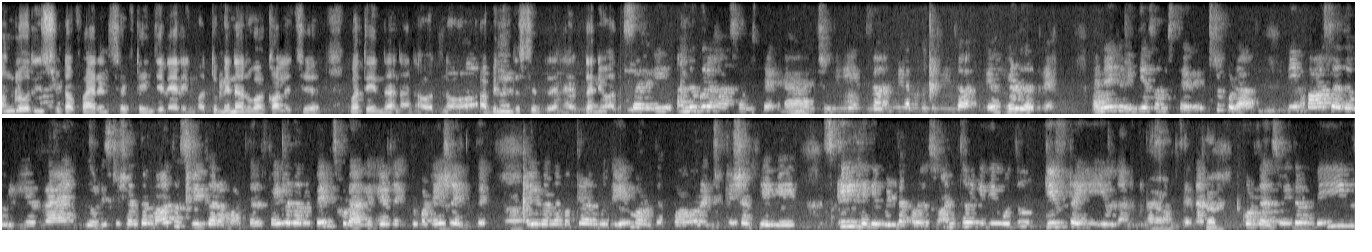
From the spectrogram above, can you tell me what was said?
Mangaluru institute of fire and safety engineering ಮತ್ತು ಮಿನರ್ವಾ ಕಾಲೇಜ್ ವತಿಯಿಂದ ನಾನು ಅವರನ್ನು ಅಭಿನಂದಿಸಿದ್ದೇನೆ. ಧನ್ಯವಾದ. ಸರ್, ಈ ಅನುಗ್ರಹ ಸಂಸ್ಥೆ ಗ್ರಾಮೀಣ ಅನೇಕ ವಿದ್ಯಾಸಂಸ್ಥೆ ಇದೆ ಇಷ್ಟು ಕೂಡ ಈ ಪಾಸ್ ಆದವರಿಗೆ ರ್ಯಾಂಕ್ ಡಿಸ್ಟಿಂಕ್ಷನ್ ಅಂತ ಮಾತ್ರ ಸ್ವೀಕಾರ ಮಾಡ್ತಾರೆ. ಫೈಲ್ ಆದವ್ರ ಪೇರೆಂಟ್ಸ್ ಕೂಡ ಅಲ್ಲಿ ಹೇಳ್ತಾರೆ ತುಂಬಾ ಟೆನ್ಷನ್ ಇರುತ್ತೆ. ಅಯ್ಯೋ ನನ್ನ ಮಕ್ಕಳ ಮುಂದೆ ಏನ್ ಮಾಡೋದಪ್ಪ? ಅವರ ಎಜುಕೇಶನ್ ಹೇಗೆ? ಸ್ಕಿಲ್ ಹೇಗೆ ಬಿಲ್ಡ್ ಅಪ್ ಮಾಡೋದು ಸೊ ಅಂಥವ್ರಿಗೆ ನೀವು ಒಂದು ಗಿಫ್ಟ್ ಆಗಿ ಈ ಒಂದು ಅನುಗುಣ ಸಂಸ್ಥೆನ ಕೊಡ್ತಾರೆ. ಸೊ ಇದರ ಮೇನ್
